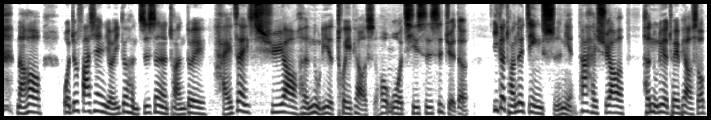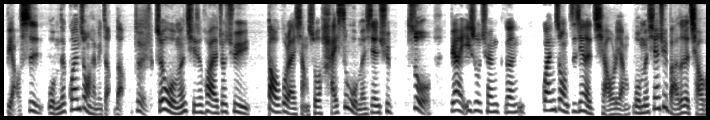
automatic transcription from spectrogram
然后我就发现有一个很资深的团队还在需要很努力的推票的时候，嗯、我其实是觉得一个团队经营十年，他还需要很努力的推票的时候，表示我们的观众还没找到，对，所以我们其实后来就去倒过来想说，还是我们先去。做表演艺术圈跟观众之间的桥梁，我们先去把这个桥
